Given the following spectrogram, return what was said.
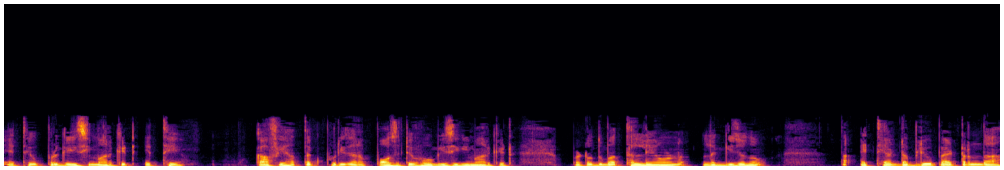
ਇੱਥੇ ਉੱਪਰ ਗਈ ਸੀ ਮਾਰਕੀਟ ਇੱਥੇ ਕਾਫੀ ਹੱਦ ਤੱਕ ਪੂਰੀ ਤਰ੍ਹਾਂ ਪੋਜ਼ਿਟਿਵ ਹੋ ਗਈ ਸੀਗੀ ਮਾਰਕੀਟ ਬਟ ਉਸ ਤੋਂ ਬਾਅਦ ਥੱਲੇ ਆਉਣ ਲੱਗੀ ਜਦੋਂ, ਤਾਂ ਇੱਥੇ ਆ W ਪੈਟਰਨ ਦਾ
